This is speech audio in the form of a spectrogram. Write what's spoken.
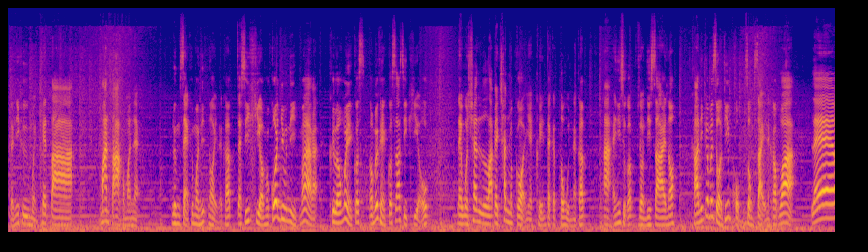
แต่นี่คือเหมือนแค่ตาม่านตาของมันเนี่ยเรืองแสงขึ้นมานิดหน่อยนะครับแต่สีเขียวมันก็ยูนิคมากอะคือเราไม่เห็นก็เราไม่เห็นก็ซ่าสีเขียวในเวอร์ชันลฟ์แอคชั่นมาก่อนเนี่ยเคยเห็นแต่การ์ตูนนะครับอะอันนี้สุดก็ส่วนดีไซน์เนาะ คราวนี้ก็เป็นส่วนที่ผมสงสัยนะครับว่า แล้ว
